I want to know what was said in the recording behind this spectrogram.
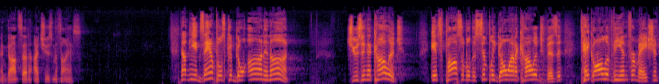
And God said, I choose Matthias. Now, the examples could go on and on. Choosing a college. It's possible to simply go on a college visit, take all of the information,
